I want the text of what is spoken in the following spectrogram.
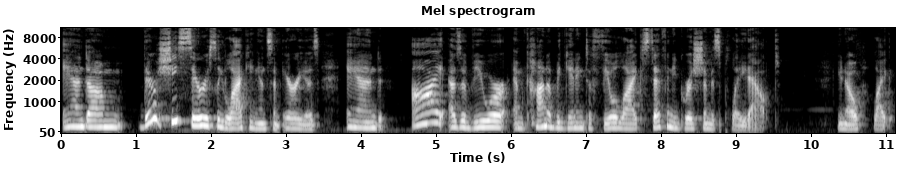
And um, there, she's seriously lacking in some areas. And I, as a viewer, am kind of beginning to feel like Stephanie Grisham is played out. You know, like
